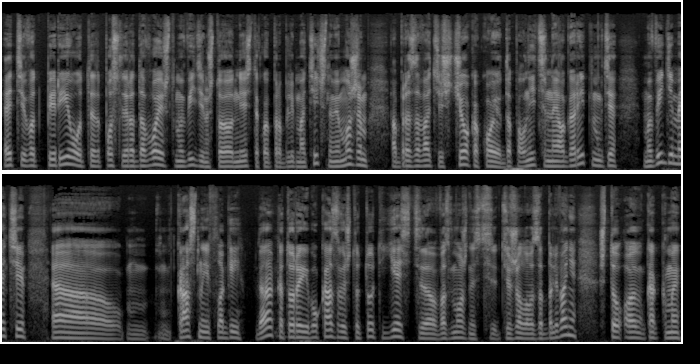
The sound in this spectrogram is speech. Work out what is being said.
эти вот периоды после родовой, что мы видим, что он есть такой проблематичный, мы можем образовать еще какой дополнительный алгоритм, где мы видим эти э, красные флаги, да, которые указывают, что тут есть э, возможность тяжелого заболевания, что э, как мы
